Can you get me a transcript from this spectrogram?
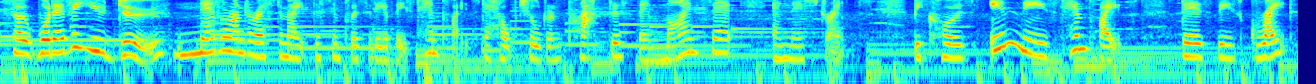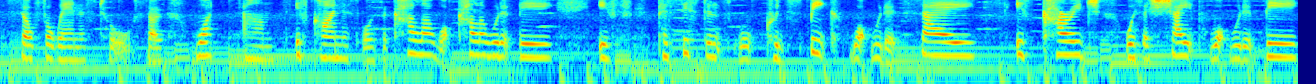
So, whatever you do, never underestimate the simplicity of these templates to help children practice their mindset and their strengths. Because in these templates, there's these great self awareness tools. So, what um, if kindness was a color? What color would it be? If persistence could speak, what would it say? If courage was a shape, what would it be?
